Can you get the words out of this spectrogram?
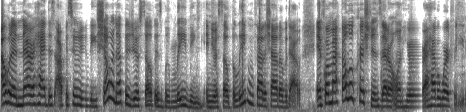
I would have never had this opportunity. Showing up as yourself is believing in yourself, believing without a shadow of a doubt. And for my fellow Christians that are on here, I have a word for you.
